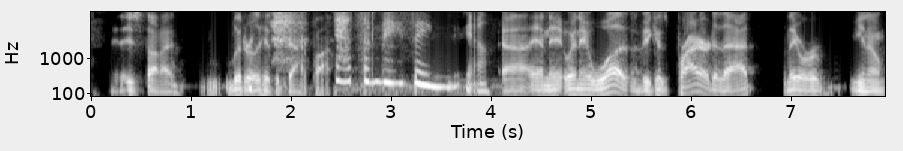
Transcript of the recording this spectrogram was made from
they just thought I literally hit the jackpot. that's amazing. Yeah. uh, and it when it was because prior to that they were you know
